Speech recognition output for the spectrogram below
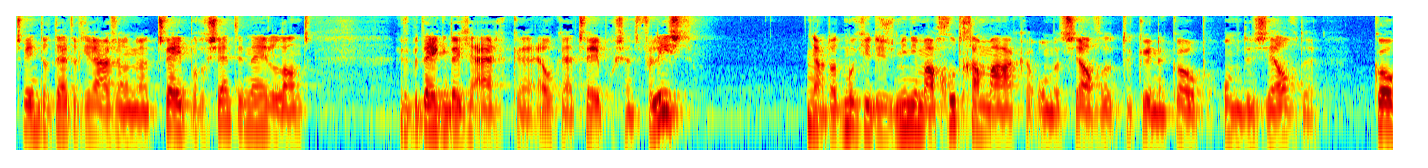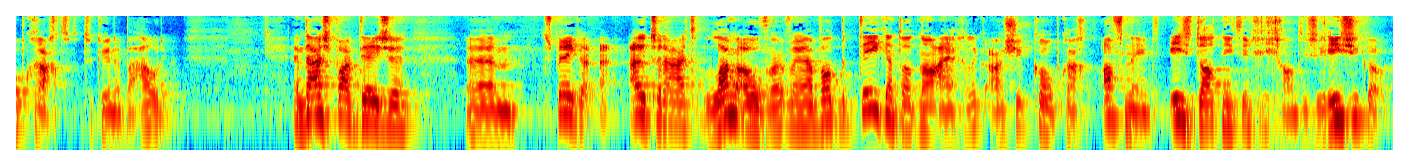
20, 30 jaar zo'n 2% eh, in Nederland. Dus dat betekent dat je eigenlijk eh, elk jaar 2% verliest. Nou, dat moet je dus minimaal goed gaan maken om hetzelfde te kunnen kopen, om dezelfde koopkracht te kunnen behouden. En daar sprak deze um, spreker uiteraard lang over. Van ja, wat betekent dat nou eigenlijk als je koopkracht afneemt? Is dat niet een gigantisch risico?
